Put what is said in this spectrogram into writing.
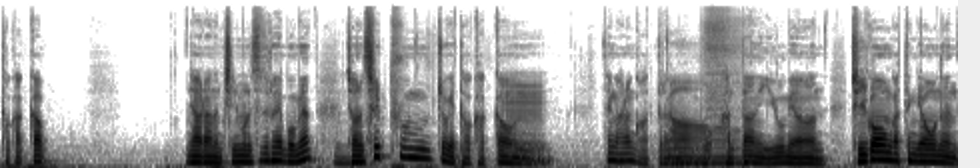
더 가깝냐라는 질문을 스스로 해보면 음. 저는 슬픔 쪽에 더 가까운 음. 생각을 한것 같더라고요. 아. 뭐 간단한 이유면 즐거움 같은 경우는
